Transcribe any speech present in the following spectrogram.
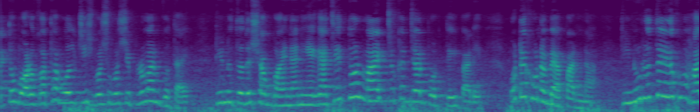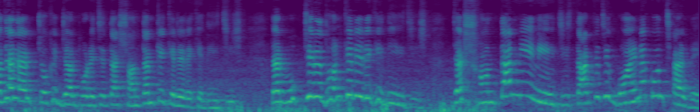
এত বড় কথা বলছিস, বসে বসে প্রমাণ কোথায়? টিনু তোদের সব গয়না নিয়ে গেছে, তোর মায়ের চোখের জল পড়তেই পারে। ওটা কোনো ব্যাপার না। টিনুরও তো এরকম হাজার আর চোখের জল পড়েছে, তার সন্তানকে কেড়ে রেখে দিয়েছিস, তার বুক চেড়ে ধন কেড়ে রেখে দিয়েছিস, যার সন্তান নিয়ে নিয়েছিস, তার কাছে গয়না কোন ছাড় রে?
